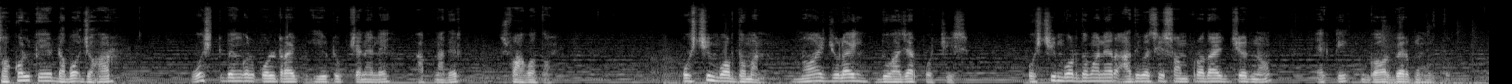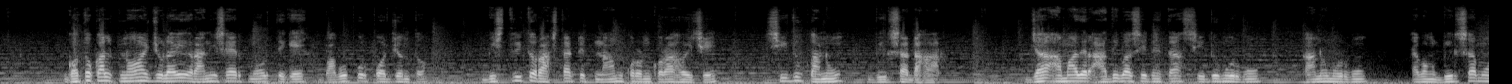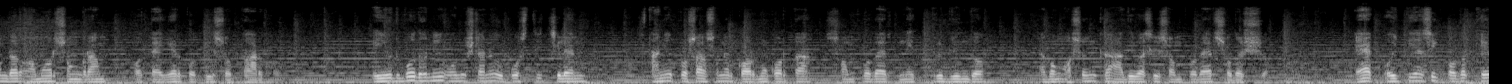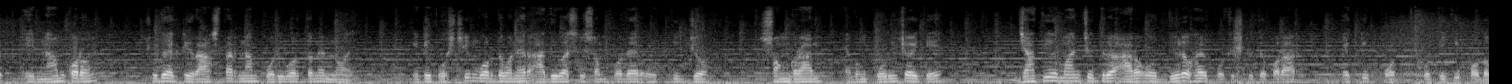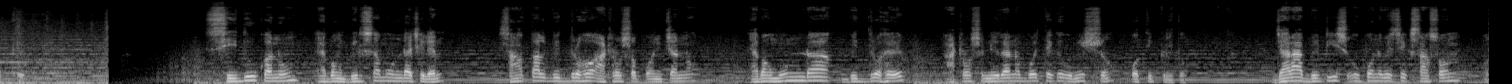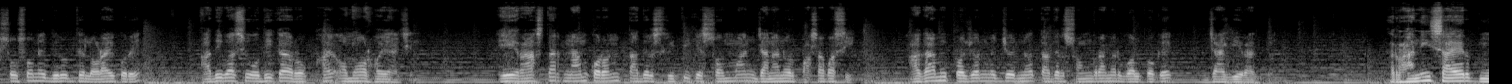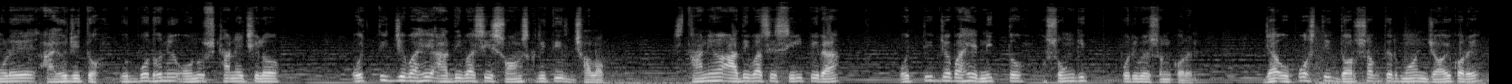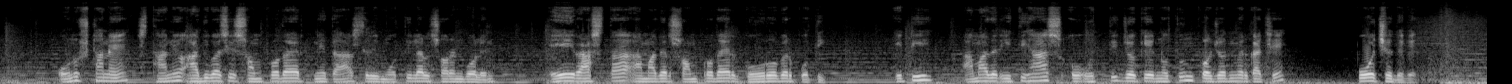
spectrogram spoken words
সকলকে ডব জহার, West Bengal Kol tribe YouTube চ্যানেলে আপনাদের স্বাগত পশ্চিম বর্ধমান, নয় জুলাই দু হাজার পঁচিশ। পশ্চিম বর্ধমানের আদিবাসী সম্প্রদায়ের জন্য একটি গর্বের মুহূর্ত। গতকাল নয় জুলাই রানীসাহের মোড় থেকে বাবুপুর পর্যন্ত বিস্তৃত রাস্তাটির নামকরণ করা হয়েছে সিধু কানু বিরসা ডাহার, যা আমাদের আদিবাসী নেতা সিধু মুর্মু, কানু মুর্মু এবং বিরসা মুন্ডার অমর সংগ্রাম ও ত্যাগের প্রতি শ্রদ্ধার্ঘ এই উদ্বোধনী অনুষ্ঠানে উপস্থিত ছিলেন স্থানীয় প্রশাসনের কর্মকর্তা, সম্প্রদায়ের নেতৃবৃন্দ এবং অসংখ্য আদিবাসী সম্প্রদায়ের সদস্য। এক ঐতিহাসিক পদক্ষেপ এই নামকরণ শুধু একটি রাস্তার নাম পরিবর্তনের নয়, এটি পশ্চিম বর্ধমানের আদিবাসী সম্প্রদায়ের ঐতিহ্য, সংগ্রাম এবং পরিচয়কে জাতীয় মানচিত্রে আরও দৃঢ়ভাবে প্রতিষ্ঠিত করার একটি প্রতীকী পদক্ষেপ। সিধু কানু এবং বিরসা মুন্ডা ছিলেন সাঁওতাল বিদ্রোহ আঠারোশো পঞ্চান্ন এবং মুন্ডা বিদ্রোহের আঠারোশো নিরানব্বই থেকে উনিশশো প্রতিকৃত। যারা ব্রিটিশ উপনিবেশিক শাসন ও শোষণের বিরুদ্ধে লড়াই করে আদিবাসী অধিকার রক্ষায় অমর হয়ে আছেন। এই রাস্তার নামকরণ তাদের স্মৃতিকে সম্মান জানানোর পাশাপাশি আগামী প্রজন্মের জন্য তাদের সংগ্রামের গল্পকে জাগিয়ে রাখবে। রানী সায়ের মোড়ে আয়োজিত উদ্বোধনী অনুষ্ঠানে ছিল ঐতিহ্যবাহী আদিবাসী সংস্কৃতির ঝলক। স্থানীয় আদিবাসী শিল্পীরা ঐতিহ্যবাহী নৃত্য ও সংগীত পরিবেশন করেন, যা উপস্থিত দর্শকদের মন জয় করে। অনুষ্ঠানে স্থানীয় আদিবাসী সম্প্রদায়ের নেতা শ্রী মতিলাল সরেন বলেন, এই রাস্তা আমাদের সম্প্রদায়ের গৌরবের প্রতীক। এটি আমাদের ইতিহাস ও ঐতিহ্যকে নতুন প্রজন্মের কাছে পৌঁছে দেবে।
